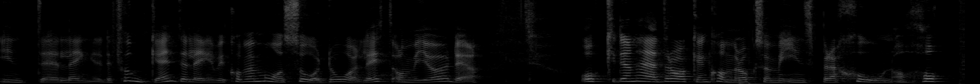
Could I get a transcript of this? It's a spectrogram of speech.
inte längre, det funkar inte längre. Vi kommer må så dåligt om vi gör det. Och den här draken kommer också med inspiration och hopp.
